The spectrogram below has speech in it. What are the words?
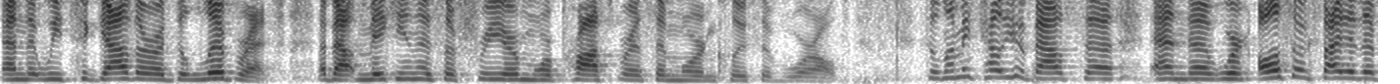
and that we together are deliberate about making this a freer, more prosperous, and more inclusive world. So let me tell you about, uh, and uh, we're also excited that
